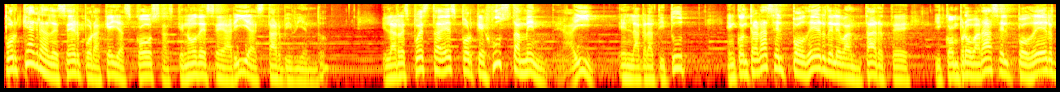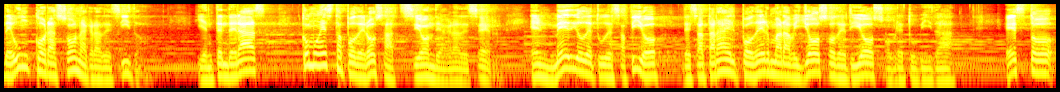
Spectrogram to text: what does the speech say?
¿por qué agradecer por aquellas cosas que no desearía estar viviendo? Y la respuesta es porque justamente ahí, en la gratitud, encontrarás el poder de levantarte y comprobarás el poder de un corazón agradecido. Y entenderás cómo esta poderosa acción de agradecer, en medio de tu desafío, desatará el poder maravilloso de Dios sobre tu vida. Esto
